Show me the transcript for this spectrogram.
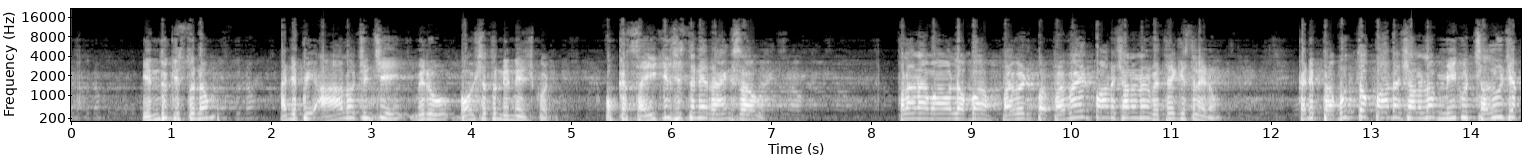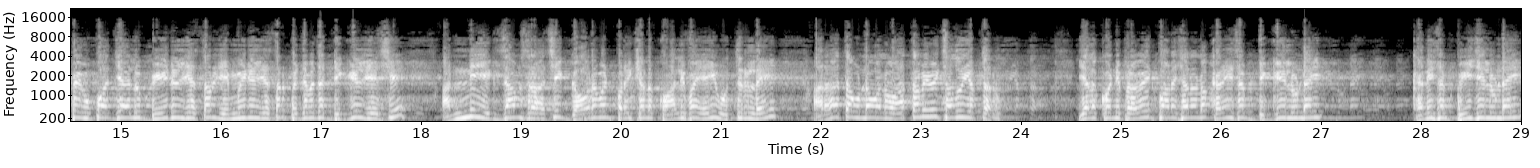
ఎందుకు ఇస్తున్నాం? అని చెప్పి ఆలోచించి మీరు భవిష్యత్తును నిర్ణయించుకోండి. ఒక్క సైకిల్స్ ఇస్తేనే ర్యాంక్స్ రావు. ఫలానా మా వాళ్ళు ప్రైవేట్ ప్రైవేట్ పాఠశాలను వ్యతిరేకిస్తలేను. కానీ ప్రభుత్వ పాఠశాలలో మీకు చదువు చెప్పే ఉపాధ్యాయులు బీడీలు చేస్తారు ఎంఈడీలు చేస్తారు పెద్ద పెద్ద డిగ్రీలు చేసి అన్ని ఎగ్జామ్స్ రాసి గవర్నమెంట్ పరీక్షలు క్వాలిఫై అయ్యి ఉత్తీర్ణులై అర్హత ఉన్న వాళ్ళు మాత్రమే మీకు చదువు చెప్తారు. ఇలా కొన్ని ప్రైవేట్ పాఠశాలలో కనీసం డిగ్రీలు ఉన్నాయి కనీసం పీజీలు ఉన్నాయి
